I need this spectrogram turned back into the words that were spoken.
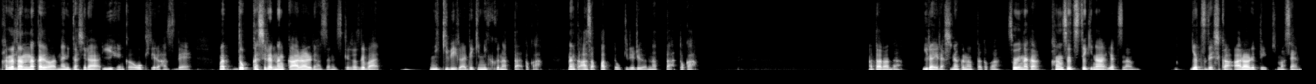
体の中では何かしらいい変化が起きてるはずで、まあ、どっかしらなんか現れるはずなんですけど、例えば、ニキビができにくくなったとか、なんか朝パッて起きれるようになったとか、あとはなんだ、イライラしなくなったとか、そういうなんか間接的なやつな、やつでしか現れてきません。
